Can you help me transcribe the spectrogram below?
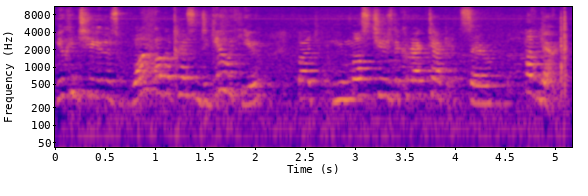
You can choose one other person to go with you, but you must choose the correct jacket. So, have a go.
